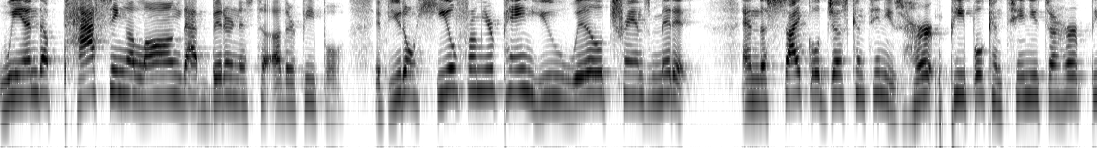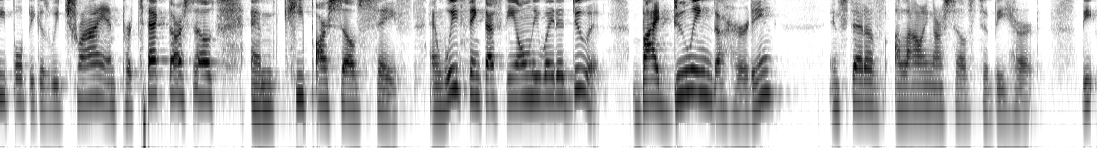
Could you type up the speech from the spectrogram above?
we end up passing along that bitterness to other people. If you don't heal from your pain, you will transmit it. And the cycle just continues. Hurt people continue to hurt people because we try and protect ourselves and keep ourselves safe. And we think that's the only way to do it by doing the hurting instead of allowing ourselves to be hurt. The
